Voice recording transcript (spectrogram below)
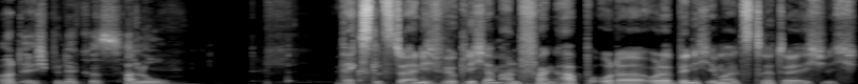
Und ich bin der Chris. Hallo. Wechselst du eigentlich wirklich am Anfang ab oder, oder bin ich immer als Dritter? Ich, ich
